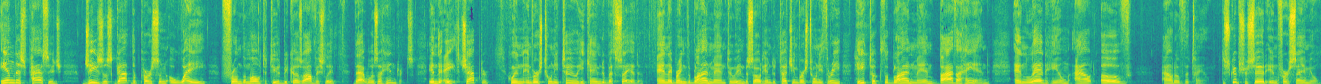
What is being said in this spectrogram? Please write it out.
In this passage, Jesus got the person away from the multitude because obviously that was a hindrance. In the eighth chapter, when in verse 22 he came to Bethsaida and they bring the blind man to him, besought him to touch him, verse 23, he took the blind man by the hand and led him out of, out of the town. The scripture said in 1 Samuel,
